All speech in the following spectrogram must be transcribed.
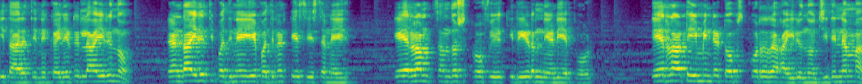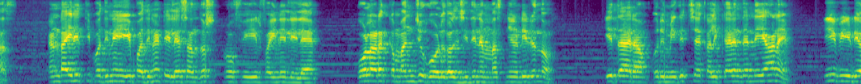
ഈ താരത്തിന് കഴിഞ്ഞിട്ടില്ലായിരുന്നു. രണ്ടായിരത്തി പതിനേഴ് പതിനെട്ട് സീസണിൽ കേരളം സന്തോഷ് ട്രോഫി കിരീടം നേടിയപ്പോൾ കേരള ടീമിന്റെ ടോപ്പ് സ്കോറർ ആയിരുന്നു ജിതിൻ എം എസ്. രണ്ടായിരത്തി പതിനേഴ് പതിനെട്ടിലെ സന്തോഷ് ട്രോഫിയിൽ ഫൈനലിലെ ഗോളടക്കം അഞ്ചു ഗോളുകൾ ജിതിൻ എം എസ് നേടിയിരുന്നു. ഈ താരം ഒരു മികച്ച കളിക്കാരൻ തന്നെയാണ്. ഈ വീഡിയോ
